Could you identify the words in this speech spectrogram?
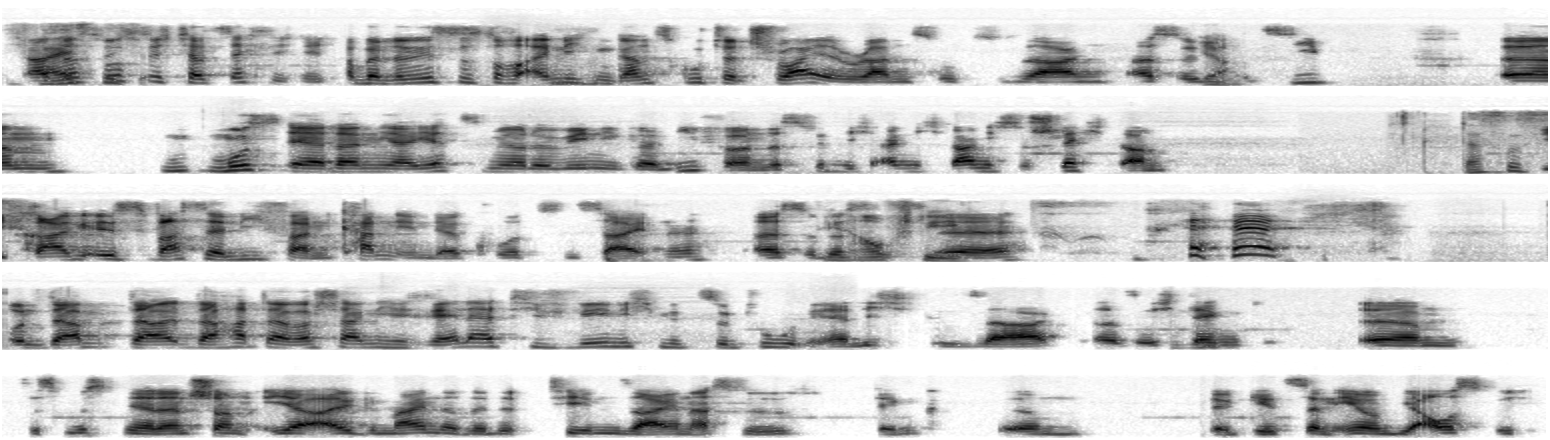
ich ja, das wusste ich tatsächlich nicht. Aber dann ist es doch eigentlich ein ganz guter Trial-Run sozusagen. Also im Prinzip ähm, muss er dann ja jetzt mehr oder weniger liefern. Das finde ich eigentlich gar nicht so schlecht an. Das ist die Frage ist, was er liefern kann in der kurzen Zeit. Ne? Also Den das Aufstieg. Ist, äh, Und da, da, da hat er wahrscheinlich relativ wenig mit zu tun, ehrlich gesagt. Also ich mhm. denke, ähm, das müssten ja dann schon eher allgemeinere Themen sein. Also ich denke, ähm, da geht es dann eher um die Ausrichtung,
